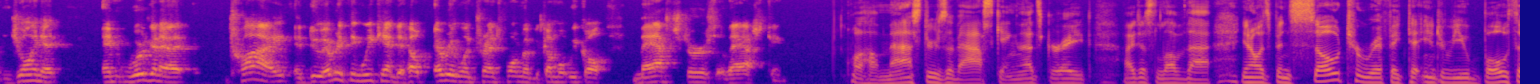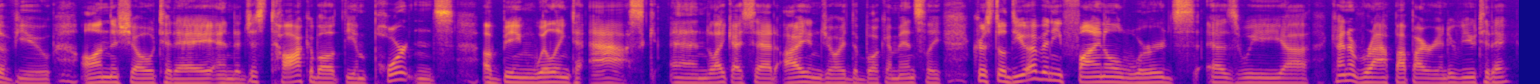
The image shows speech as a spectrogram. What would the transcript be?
join it, and we're going to try and do everything we can to help everyone transform and become what we call masters of asking. Wow, masters of asking. That's great. I just love that. You know, it's been so terrific to interview both of you on the show today and to just talk about the importance of being willing to ask. And like I said, I enjoyed the book immensely. Crystal, do you have any final words as we uh, kind of wrap up our interview today?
